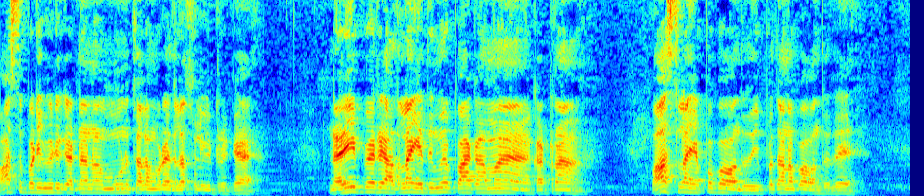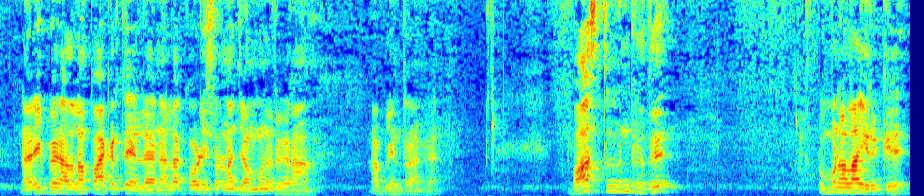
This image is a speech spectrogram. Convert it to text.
வாஸ்துப்படி வீடு கட்டணும் மூணு தலைமுறை இதெல்லாம் சொல்லிக்கிட்டு இருக்க? நிறைய பேர் அதெல்லாம் எதுவுமே பார்க்காம கட்டுறான். வாசலாம் எப்போப்பா வந்தது? இப்போ தானப்பா வந்தது? நிறைய பேர் அதெல்லாம் பார்க்குறதே இல்லை. நல்லா கோடீஸ்வரனாக ஜம்முன்னு இருக்கிறான். அப்படின்றாங்க. வாஸ்துன்றது ரொம்ப நாளாக இருக்குது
